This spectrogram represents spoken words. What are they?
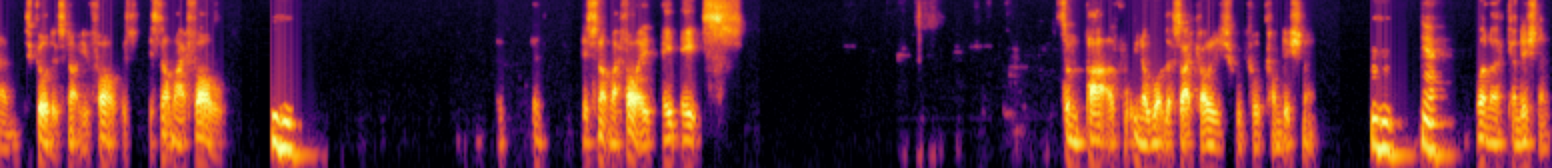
um, it's called It's Not Your Fault. It's, it's not my fault. Mhm. It's not my fault. It, it, it's some part of you know what the psychologists would call conditioning. Mhm. Yeah, Well, no, conditioning.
